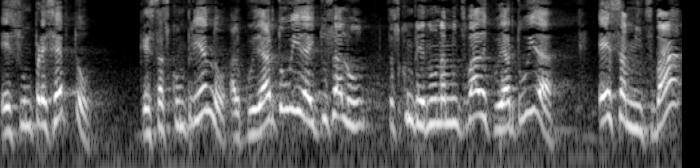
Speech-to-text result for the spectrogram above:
Es un precepto que estás cumpliendo. Al cuidar tu vida y tu salud, estás cumpliendo una mitzvah de cuidar tu vida. Esa mitzvah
